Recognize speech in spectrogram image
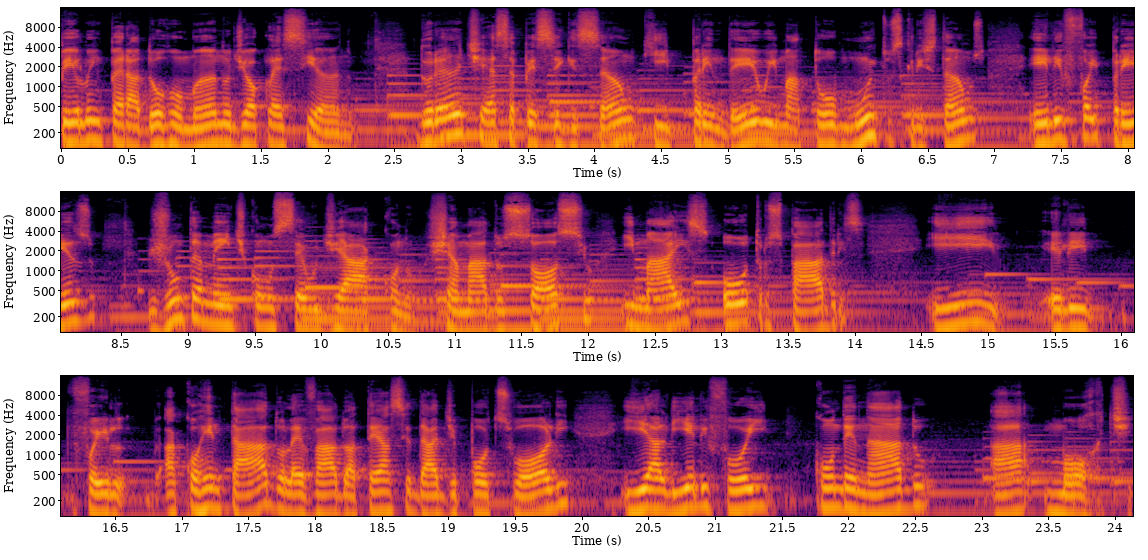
pelo imperador romano Diocleciano. Durante essa perseguição que prendeu e matou muitos cristãos, ele foi preso juntamente com o seu diácono chamado Sócio e mais outros padres, e ele foi acorrentado, levado até a cidade de Pozzuoli e ali ele foi condenado à morte.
